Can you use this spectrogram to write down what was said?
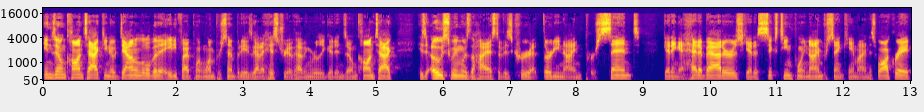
In zone contact you know down a little bit at 85.1% but he's got a history of having really good in zone contact. His O swing was the highest of his career at 39% getting ahead of batters. He had a 16.9% K minus walk rate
